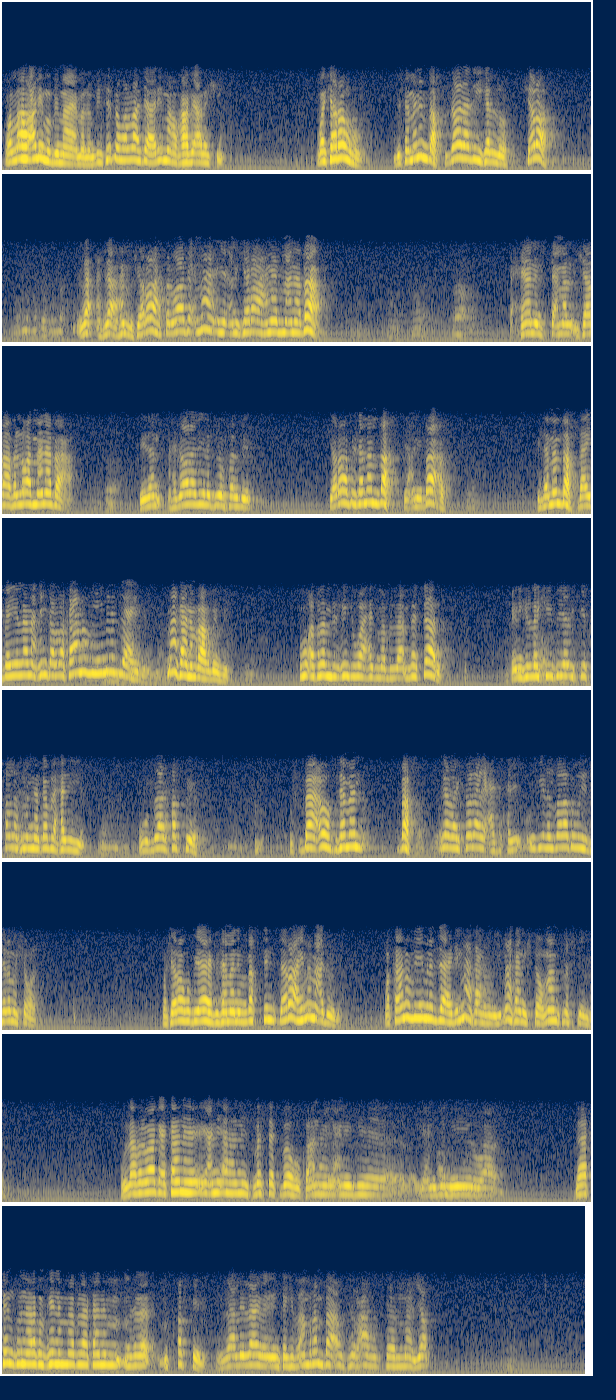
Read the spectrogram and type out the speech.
والله عليم بما يعملون. بسره والله داري ما هو خافي على شيء. وشروه بثمن بخس. ذا الذي شلوه شراه. لا لا هم شراه في الواقع ما يعني شراه هنا بمعنى باع. أحيانا تستعمل شراه في اللغة بمعنى باع إذا هذول الذي لقيوه في البيت شراه بثمن بخس يعني باعه. بثمن بخس ده يبين لنا حين قال وكانوا فيه من الزاهدين. ما كانوا مراغبين فيه. هو أصلا الحين واحد ما بالله مثل السارق. يعني كل شيء بيده يتخلص منه قبل حديث وبلا يخف فيه. فباعوه بثمن بخس يلا يشتغل أي أحد ويجي الزلط ويسلم الشغل. وشروه بآيه بثمن بخس دراهم معدودة. وكانوا فيه من الزاهدين ما كانوا ما كانوا يشتوا ما متمسكين به. ولا في الواقع كان يعني أهل يتمسك به وكان يعني به يعني جميل و لكن قلنا لكم حين ما بلا كان مثل متخفين. وقال لا ينكشف أمرا باعوا بسرعة وبسهل ما جاء.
